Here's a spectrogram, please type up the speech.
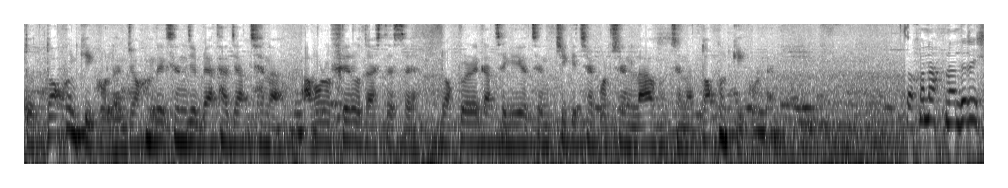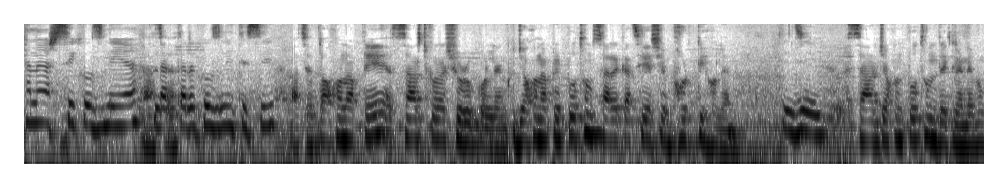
তো তখন কি করলেন? যখন দেখছেন যে ব্যথা যাচ্ছে না আবারও ফেরত আসতেছে ডক্টরের কাছে গিয়েছেন চিকিৎসা করছেন লাভ হচ্ছে না তখন কি করলেন? তখন আপনাদের এখানে আসছি খোঁজ নিয়ে আচ্ছা। ডাক্তারের খোঁজ নিতেছি। আচ্ছা তখন আপনি সার্চ করা শুরু করলেন। যখন আপনি প্রথম স্যারের কাছে এসে ভর্তি হলেন জি। স্যার যখন প্রথম দেখলেন এবং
